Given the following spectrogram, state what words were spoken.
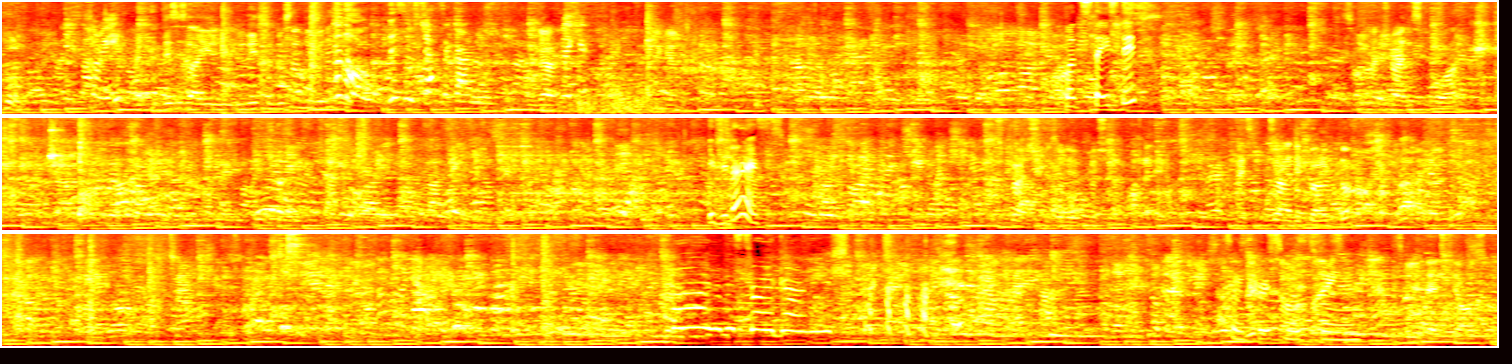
cool. sorry. This is like you, you need to do something with it. no, no, this is just a garnish. Garnish. Thank you. Thank you. Let's taste it. So I'm gonna try this small one. Is it nice? Scratch is only fresh. I try the correcto. Oh, the destroy garnish. Some Christmas drink. It's really tasty also.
